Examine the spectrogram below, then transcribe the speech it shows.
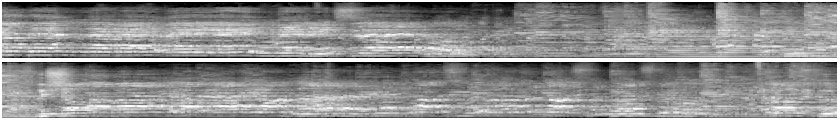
ya ellere eğleyin verirsen Kış olamam yana yollar Dostum, dostum, dostum Dostum,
